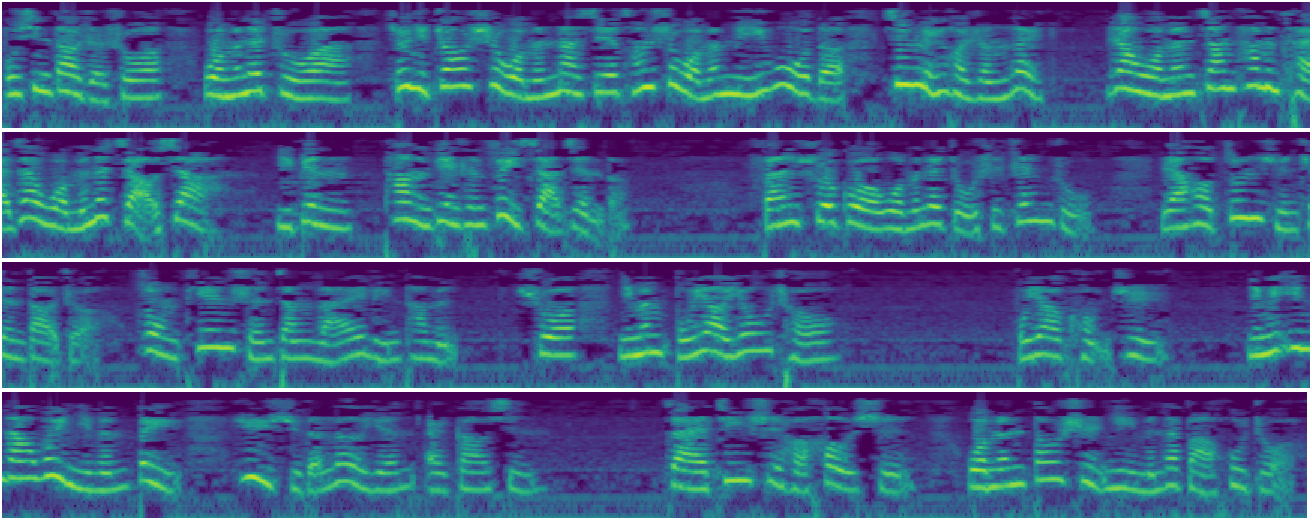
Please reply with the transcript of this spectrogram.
不信道者说：“我们的主啊，求你昭示我们那些曾使我们迷雾的精灵和人类，让我们将他们踩在我们的脚下，以便他们变成最下贱的。凡说过我们的主是真主，然后遵循正道者，众天神将来临他们，说：你们不要忧愁，不要恐惧。”你们应当为你们被预许的乐园而高兴，在今世和后世，我们都是你们的保护者。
